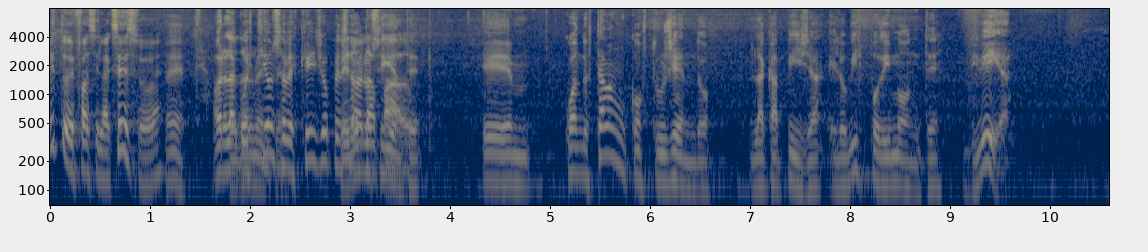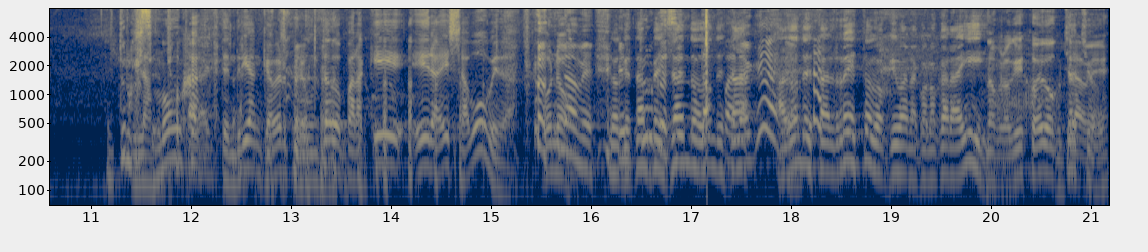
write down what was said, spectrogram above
Esto es fácil acceso, ¿eh? Eh, Ahora, la cuestión, ¿sabes qué? Yo pensaba lo siguiente. Eh, cuando estaban construyendo la capilla, el obispo Di Monte vivía. Y las monjas tendrían que haber preguntado para qué era esa bóveda, ¿o no? Perdóname, Lo que están pensando dónde tapa está, a dónde está el resto, lo que iban a colocar ahí. No, pero lo que dijo es Muchacho. clave. ¿eh?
